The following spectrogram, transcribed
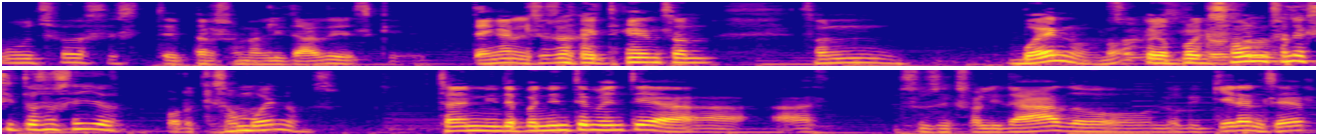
muchos este, personalidades que tengan el sexo que tengan, son, son buenos, ¿no? Son Pero porque son, exitosos. son exitosos ellos, porque son buenos. O sea, independientemente a, a su sexualidad o lo que quieran ser.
